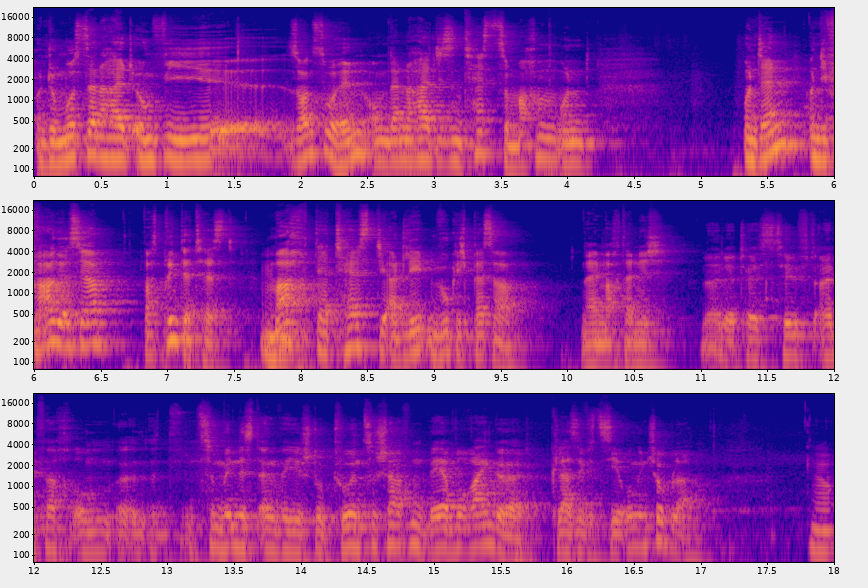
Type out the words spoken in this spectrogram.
Und du musst dann halt irgendwie äh, sonst wo hin, um dann halt diesen Test zu machen. Und, und dann, und die Frage ist ja, was bringt der Test? Macht der Test die Athleten wirklich besser? Nein, macht er nicht. Nein, der Test hilft einfach, um äh, zumindest irgendwelche Strukturen zu schaffen, wer wo reingehört. Klassifizierung in Schubladen. Ja.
